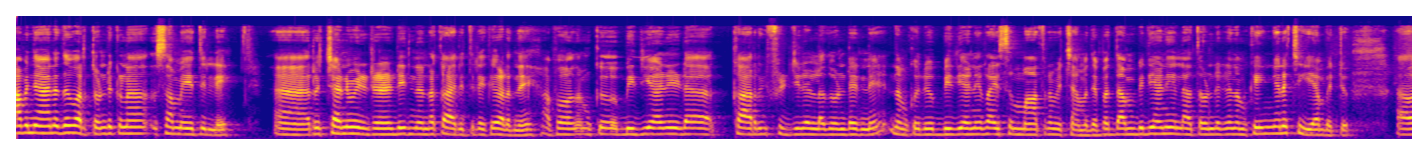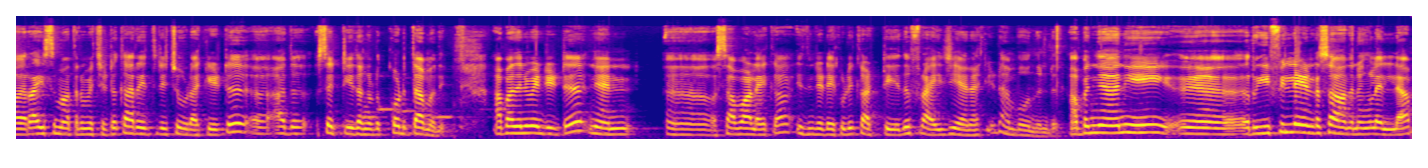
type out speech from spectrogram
അപ്പം ഞാനത് വറുത്തോണ്ടിരിക്കണ സമയത്തില്ലേ ആ, റിച്ചാന് വേണ്ടിയിട്ടാണ് ഡിന്നറിന്റെ കാര്യത്തിലേക്ക് കടന്നേ. അപ്പോൾ നമുക്ക് ബിരിയാണിയുടെ കറി ഫ്രിഡ്ജിലുള്ളത് കൊണ്ട് തന്നെ നമുക്കൊരു ബിരിയാണി റൈസ് മാത്രം വെച്ചാൽ മതി. അപ്പോൾ ദം ബിരിയാണി അല്ലാത്തതുകൊണ്ട് തന്നെ നമുക്ക് ഇങ്ങനെ ചെയ്യാൻ പറ്റും. റൈസ് മാത്രം വെച്ചിട്ട് കറി ഇത്തിരി ചൂടാക്കിയിട്ട് അത് സെറ്റ് ചെയ്ത് അങ്ങോട്ട് കൊടുത്താൽ മതി. അപ്പോൾ അതിന് വേണ്ടിയിട്ട് ഞാൻ സവാളയൊക്കെ ഇതിന്റെ ഇടയിൽ കൂടി കട്ട് ചെയ്ത് ഫ്രൈ ചെയ്യാനാക്കി ഇടാൻ പോകുന്നുണ്ട്. അപ്പം ഞാൻ ഈ റീഫിൽ ചെയ്യേണ്ട സാധനങ്ങളെല്ലാം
